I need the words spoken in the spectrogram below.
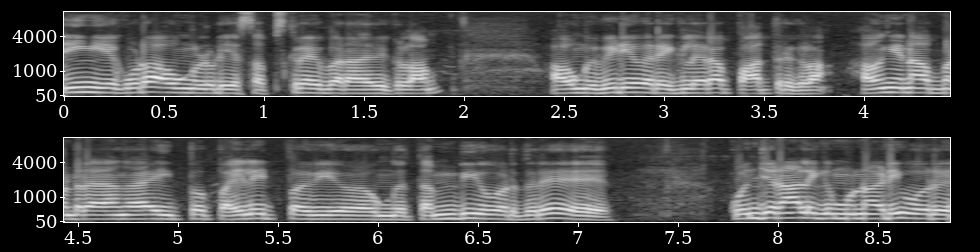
நீங்கள் கூட அவங்களுடைய சப்ஸ்கிரைபராக இருக்கலாம். அவங்க வீடியோ ரெகுலராக பார்த்துருக்கலாம். அவங்க என்ன பண்ணுறாங்க இப்போ பைலட் பவி அவங்க தம்பி ஒருத்தர் கொஞ்ச நாளைக்கு முன்னாடி ஒரு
